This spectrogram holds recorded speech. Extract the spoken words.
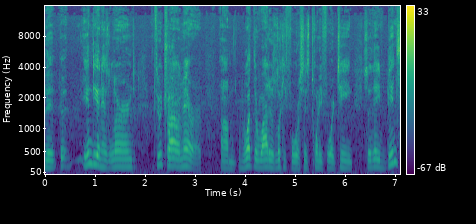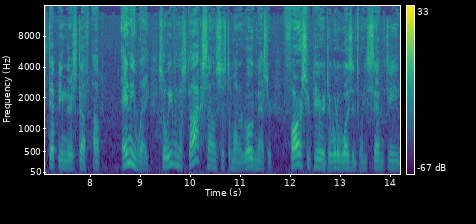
The, the Indian has learned through trial and error um, what the rider is looking for since 2014. So they've been stepping their stuff up anyway. So even the stock sound system on a Roadmaster far superior to what it was in 2017,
